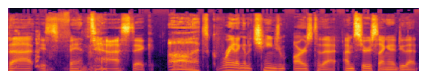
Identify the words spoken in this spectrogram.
that is fantastic. Oh, that's great. I'm going to change ours to that. I'm seriously, I'm going to do that.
